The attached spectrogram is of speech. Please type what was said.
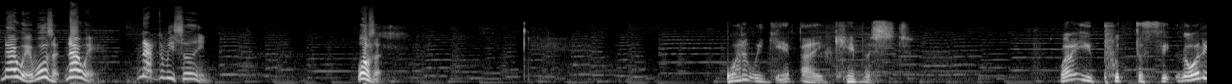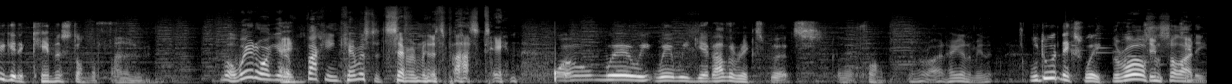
Nowhere was it? Nowhere. Not to be seen. Was it? Why don't we get a chemist? Why don't you put the thi- why don't you get a chemist on the phone? Well, where do I get a fucking chemist at seven minutes past ten? Well, where we where we get other experts uh, from? All right, hang on a minute. We'll do it next week. The Royal Tim- Society.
